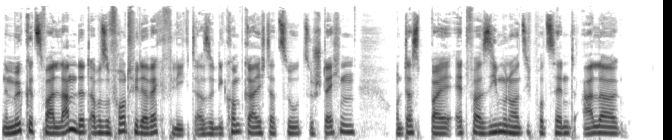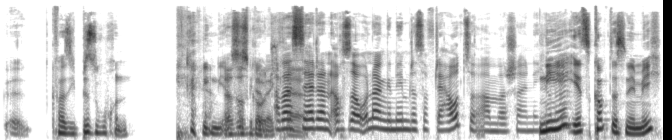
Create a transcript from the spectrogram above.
eine Mücke zwar landet, aber sofort wieder wegfliegt. Also die kommt gar nicht dazu zu stechen. Und das bei etwa 97 Prozent aller äh, quasi Besuchen. Fliegen die Das ist gut. weg. Aber es ist ja dann auch sau unangenehm, das auf der Haut zu haben wahrscheinlich. Nee, oder? jetzt kommt es nämlich.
